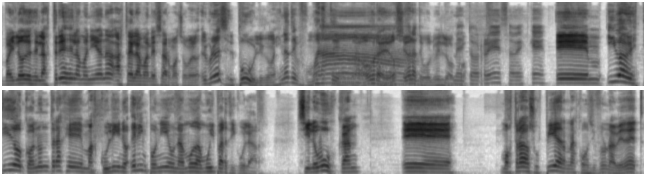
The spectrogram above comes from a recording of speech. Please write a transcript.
bailó desde las 3 de la mañana hasta el amanecer más o menos. El problema es el público, imagínate fumarte una obra de 12 horas, te volvés loco. Me torré, ¿sabes qué? Eh, iba vestido con un traje masculino. Él imponía una moda muy particular. Si lo buscan, eh, mostraba sus piernas como si fuera una vedette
